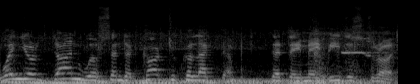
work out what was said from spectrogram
When you're done, we'll send a cart to collect them, that they may be destroyed.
